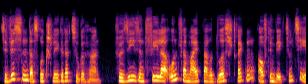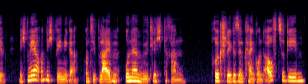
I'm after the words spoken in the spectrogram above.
Sie wissen, dass Rückschläge dazugehören. Für sie sind Fehler unvermeidbare Durststrecken auf dem Weg zum Ziel. Nicht mehr und nicht weniger. Und sie bleiben unermüdlich dran. Rückschläge sind kein Grund aufzugeben.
